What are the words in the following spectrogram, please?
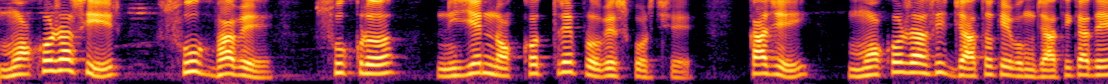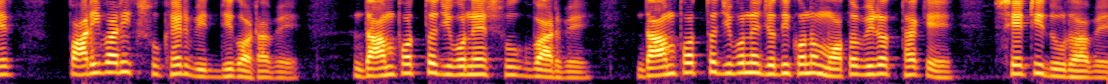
মকর রাশির সুখভাবে শুক্র নিজের নক্ষত্রে প্রবেশ করছে। কাজেই মকর রাশির জাতক এবং জাতিকাদের পারিবারিক সুখের বৃদ্ধি ঘটাবে। দাম্পত্য জীবনের সুখ বাড়বে। দাম্পত্য জীবনে যদি কোনো মতবিরোধ থাকে, সেটি দূর হবে।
